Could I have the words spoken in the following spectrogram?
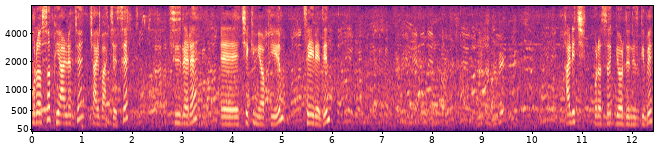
Burası Piyarlötü Çay Bahçesi. Sizlere e, çekim yapayım. Seyredin. Haliç burası gördüğünüz gibi.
